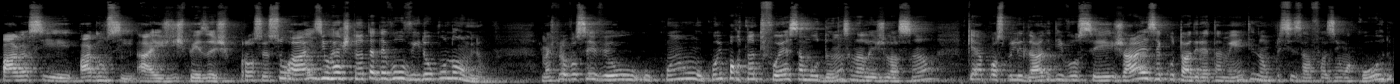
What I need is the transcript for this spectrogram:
paga-se, pagam-se as despesas processuais e o restante é devolvido ao condomínio. Mas para você ver o, o, quão, o quão importante foi essa mudança na legislação, que é a possibilidade de você já executar diretamente, não precisar fazer um acordo,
